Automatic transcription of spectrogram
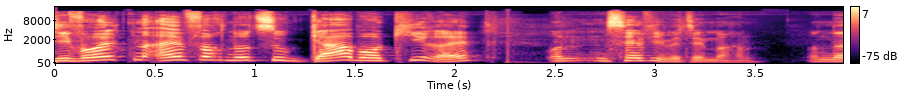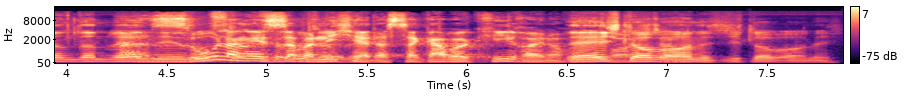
die wollten einfach nur zu Gabor Kirai und ein Selfie mit dem machen. Und dann, dann werden also So lange ist es aber nicht her, dass der Gabor Kirai noch. Nee, ich glaube auch nicht, ich glaube auch nicht.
